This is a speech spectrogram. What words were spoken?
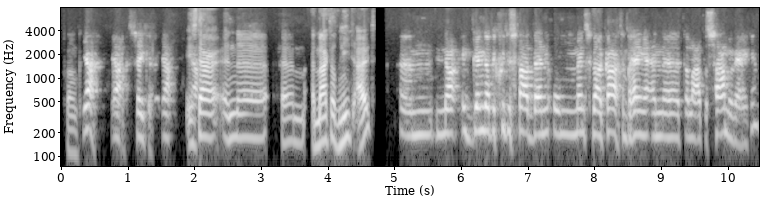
Frank. Ja, ja zeker. Ja, is ja. daar een. Um, maakt dat niet uit? Um, nou, ik denk dat ik goed in staat ben om mensen bij elkaar te brengen en uh, te laten samenwerken.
